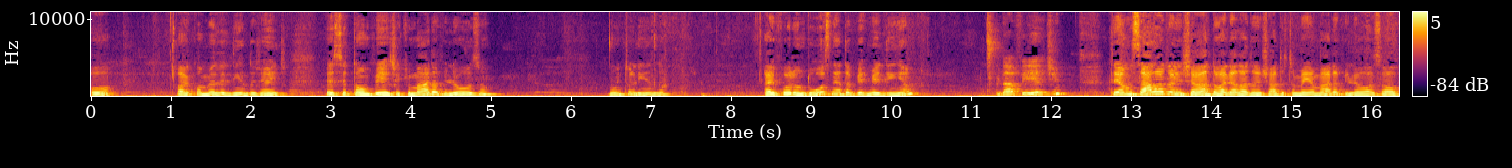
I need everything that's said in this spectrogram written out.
ó. Olha como ela é linda, gente. Esse tom verde aqui maravilhoso. Muito linda. Aí foram duas, né, da vermelhinha. Da verde. Temos a laranjada. Olha a laranjada também é maravilhosa, ó.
